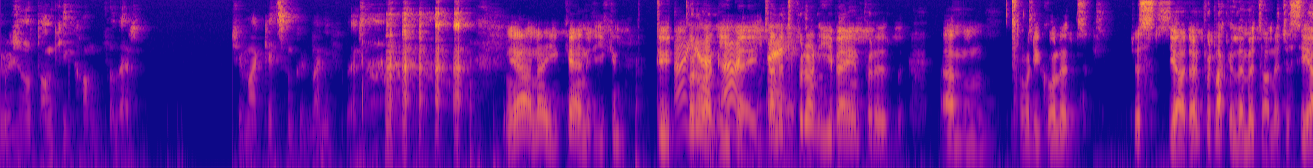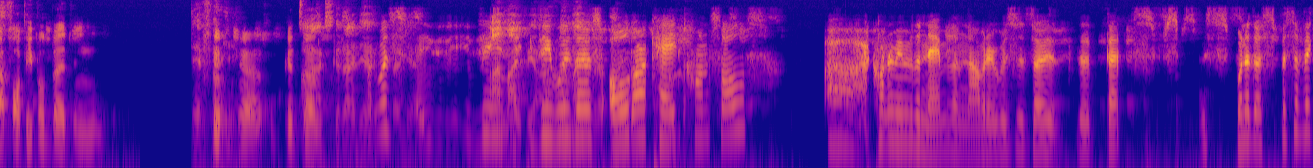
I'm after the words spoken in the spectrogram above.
the original Donkey Kong for that. You might get some good money for that. Yeah, no, you can. You can, do Oh, put yeah, it on go on eBay. Tell them to put it on eBay and put it. Um, what do you call it? Just yeah, don't put like a limit on it. Just see how far people bid, and Definitely. yeah, good Oh, times. good idea. What was good uh, idea. I might be the, there were those off. old arcade consoles? Oh, I can't remember the name of them now, but it was as though that that's s- s- one of those specific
